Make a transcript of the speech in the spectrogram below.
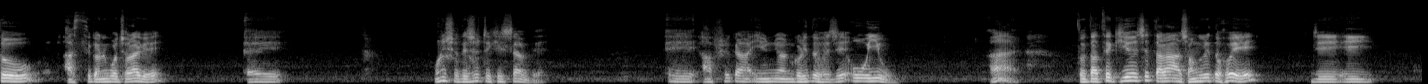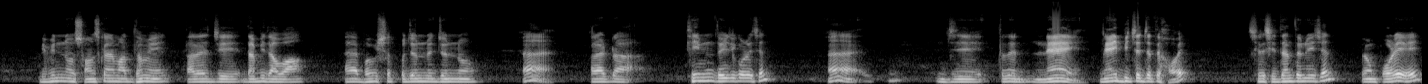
তো আজ থেকে অনেক বছর আগে, এই উনিশশো তেষট্টি খ্রিস্টাব্দে, এই আফ্রিকা ইউনিয়ন গঠিত হয়েছে ও ইউ হ্যাঁ তো তাতে কী হয়েছে, তারা সংগঠিত হয়ে যে এই বিভিন্ন সংস্কারের মাধ্যমে তাদের যে দাবি দাওয়া হ্যাঁ ভবিষ্যৎ প্রজন্মের জন্য হ্যাঁ তারা একটা থিম তৈরি করেছেন হ্যাঁ যে তাদের ন্যায় ন্যায় বিচার যাতে হয়, সেটা সিদ্ধান্ত নিয়েছেন এবং পরে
